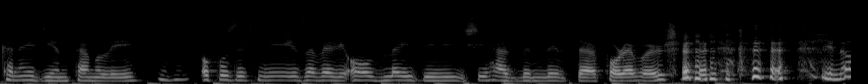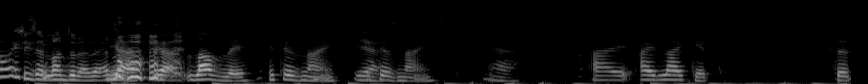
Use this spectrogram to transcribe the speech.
Canadian family Mm-hmm. opposite me is a very old lady. She has been lived there forever. you know, She's a Londoner then. yeah, yeah, lovely. It is nice. Yes. It is nice. yeah. I I like it. The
